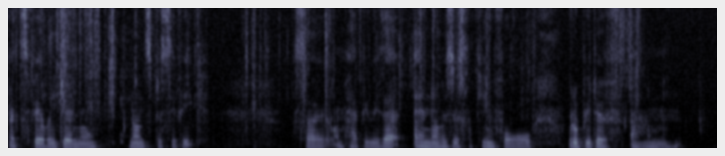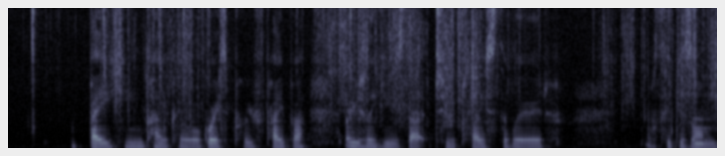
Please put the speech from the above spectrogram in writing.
It's fairly general, non-specific. So I'm happy with that. And I was just looking for a little bit of um, baking paper or greaseproof paper. I usually use that to place the word or thickers on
